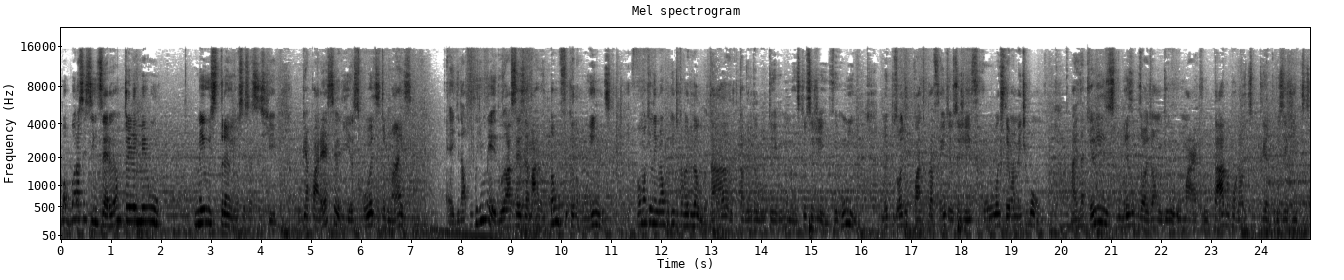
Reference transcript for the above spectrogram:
Bora ser sincero, é um trailer meio, meio estranho você se assistir. Porque aparece ali as coisas e tudo mais, é de dar um pouco de medo. As séries da Marvel estão ficando ruins. Vamos aqui lembrar um pouquinho de Cavaleiro da Lua, tá? O Cavaleiro da Lua teve momentos que o CGI foi ruim. No episódio 4 pra frente, o CGI ficou extremamente bom. Mas naqueles primeiros episódios onde o Mark lutava com aquelas criaturas egípcias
